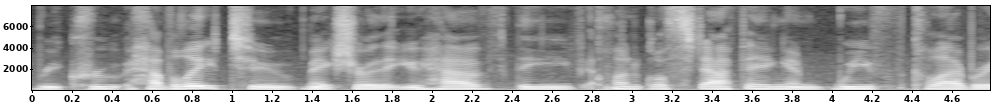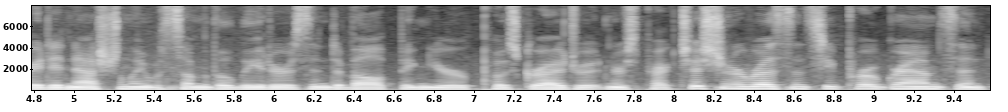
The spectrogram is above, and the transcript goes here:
recruit heavily to make sure that you have the clinical staffing, and we've collaborated nationally with some of the leaders in developing your postgraduate nurse practitioner residency programs. And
